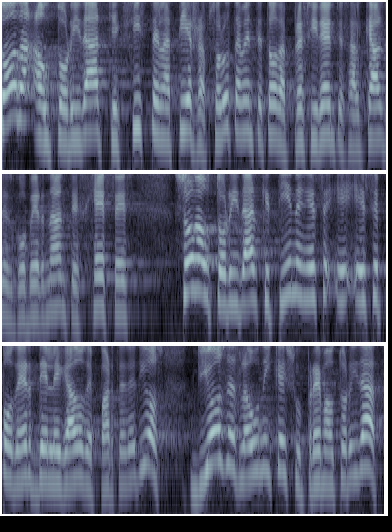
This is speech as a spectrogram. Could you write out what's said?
Toda autoridad que existe en la tierra, absolutamente toda, presidentes, alcaldes, gobernantes, jefes, son autoridad que tienen ese, e, ese, poder delegado de parte de Dios. Dios es la única y suprema autoridad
